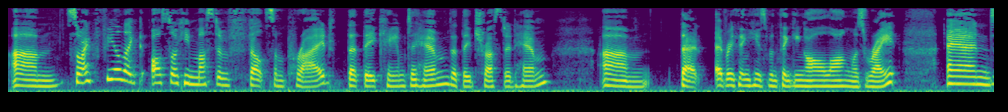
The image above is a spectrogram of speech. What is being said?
Um, so I feel like also he must have felt some pride that they came to him, that they trusted him, um, that everything he's been thinking all along was right, and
